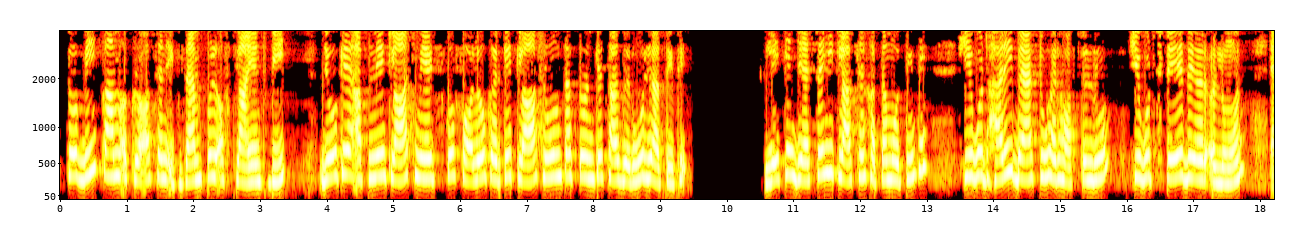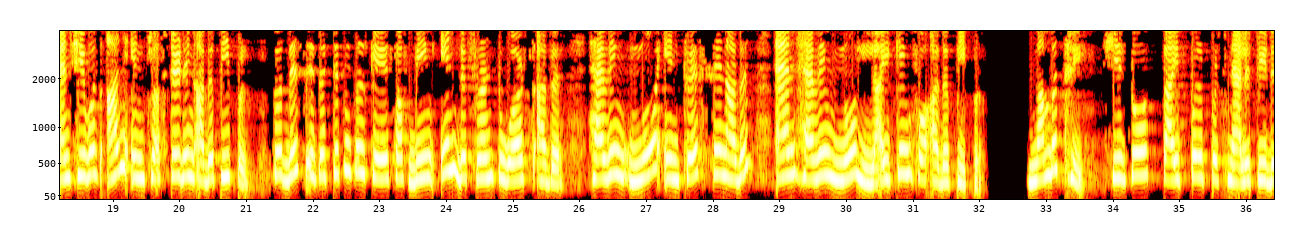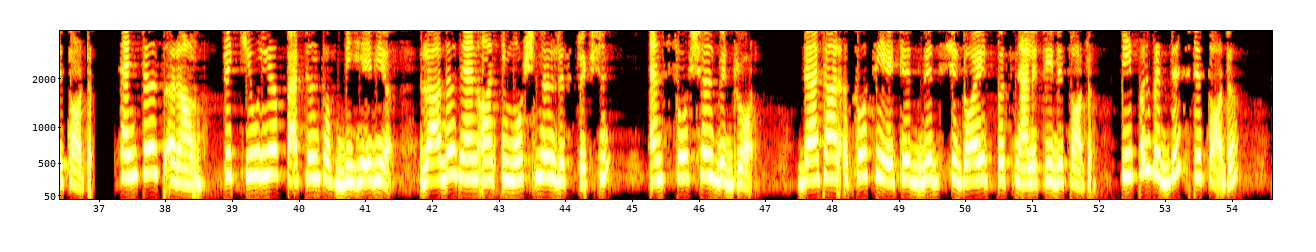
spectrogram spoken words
so we come across an example of client B جو کہ اپنے کلاس میٹس کو فالو کر کے کلاس روم تک تو ان کے ساتھ ضرور جاتی تھی لیکن جیسے ہی کلاسیں ختم ہوتی تھی she would hurry back to her hostel room she would stay there alone and she was interested in other people so this is a typical case of being indifferent towards other having no interests in others, and having no liking for other people. Number 3, schizotypal personality disorder centers around peculiar patterns of behavior rather than on emotional restriction and social withdrawal that are associated with schizoid personality disorder. People with this disorder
